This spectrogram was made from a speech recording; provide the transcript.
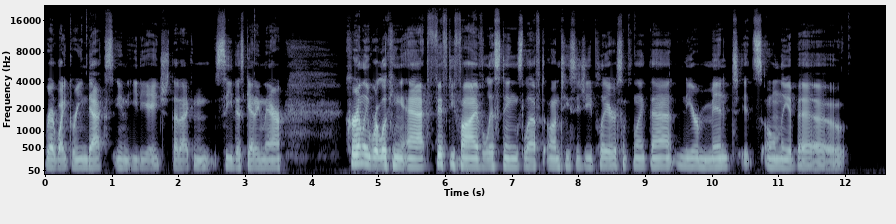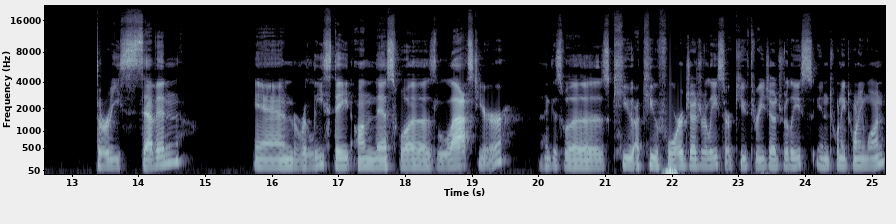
red, white, green decks in EDH that I can see this getting there. Currently, we're looking at 55 listings left on TCG Player, something like that. Near mint, it's only about 37. And release date on this was last year. I think this was Q a Q4 judge release or Q3 judge release in 2021.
